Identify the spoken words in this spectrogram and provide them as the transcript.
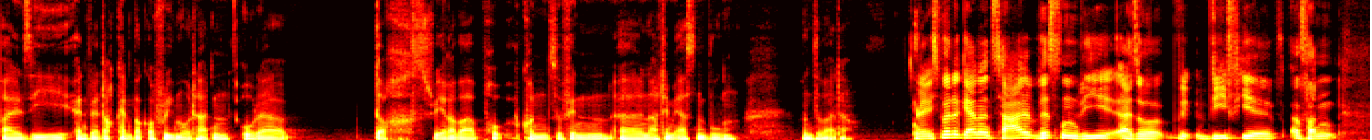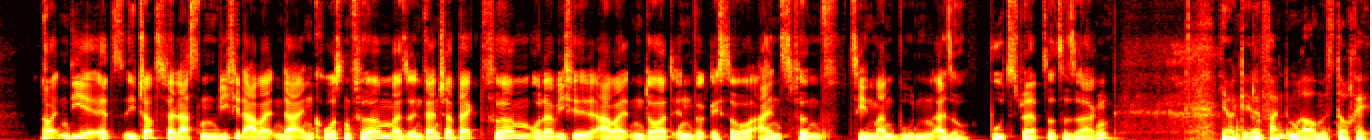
weil sie entweder doch keinen Bock auf Remote hatten oder doch schwerer war, Kunden zu finden äh, nach dem ersten Boom und so weiter. Ich würde gerne eine Zahl wissen, wie, also wie, wie viel von Leuten, die jetzt die Jobs verlassen, wie viel arbeiten da in großen Firmen, also in Venture-backed Firmen oder wie viel arbeiten dort in wirklich so 1, 5, 10 Mann-Buden, also Bootstrap sozusagen? Ja, und der Elefant im Raum ist doch, hey,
